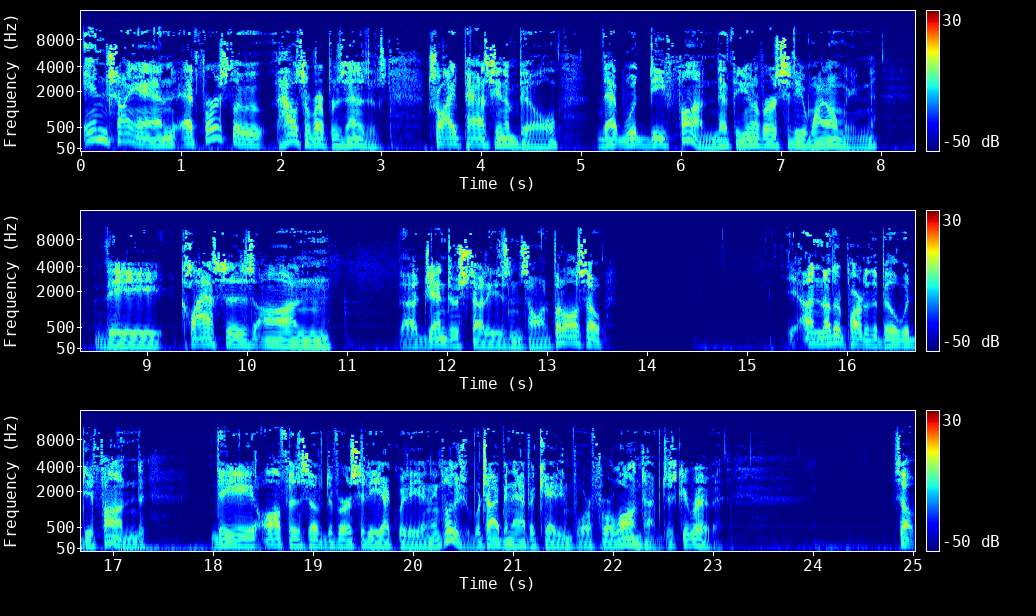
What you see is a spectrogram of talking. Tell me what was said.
in Cheyenne, at first the House of Representatives tried passing a bill that would defund at the University of Wyoming the classes on uh, gender studies and so on, but also another part of the bill would defund the Office of Diversity, Equity, and Inclusion, which I've been advocating for for a long time. Just get rid of it. So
